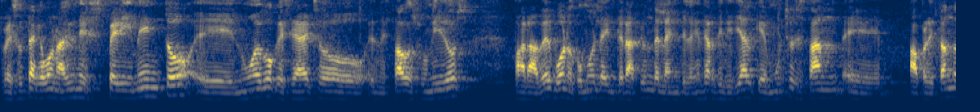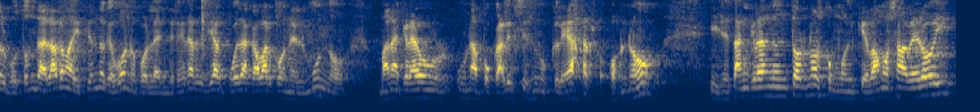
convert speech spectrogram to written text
Resulta que bueno, hay un experimento eh, nuevo que se ha hecho en Estados Unidos para ver bueno, cómo es la interacción de la inteligencia artificial, que muchos están eh, apretando el botón de alarma diciendo que bueno, pues la inteligencia artificial puede acabar con el mundo, van a crear un apocalipsis nuclear o no, y se están creando entornos como el que vamos a ver hoy,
